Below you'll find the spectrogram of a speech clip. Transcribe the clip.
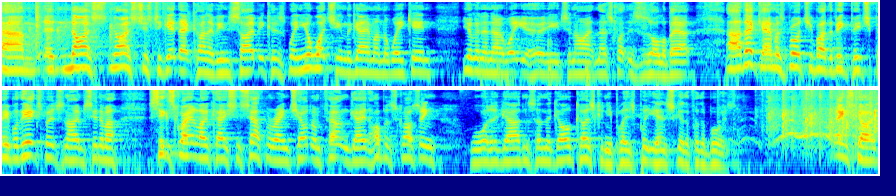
Um, it- nice, nice just to get that kind of insight because when you're watching the game on the weekend, you're going to know what you heard here tonight, and that's what this is all about. Uh, that game was brought to you by the Big Picture people, the experts in home cinema, six great locations: South Morang, Cheltenham, Fountain Gate, Hoppers Crossing, Water Gardens and the Gold Coast. Can you please put your hands together for the boys? Thanks, guys.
